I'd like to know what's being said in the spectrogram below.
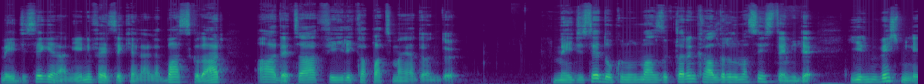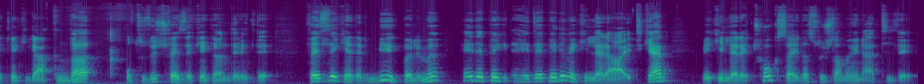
meclise gelen yeni fezlekelerle baskılar adeta fiili kapatmaya döndü. Meclise dokunulmazlıkların kaldırılması istemiyle 25 milletvekili hakkında 33 fezleke gönderildi. Fezlekelerin büyük bölümü HDP, HDP'li vekillere aitken vekillere çok sayıda suçlama yöneltildi.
